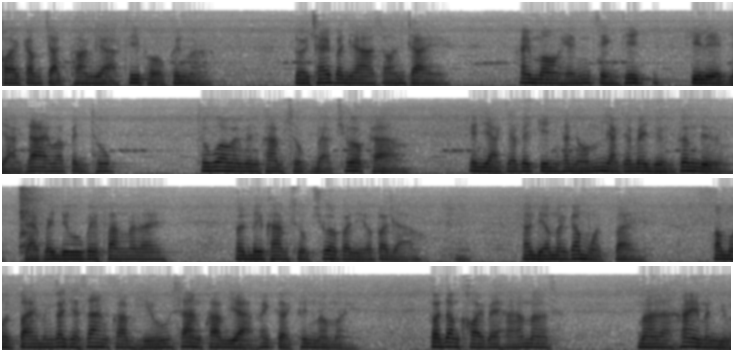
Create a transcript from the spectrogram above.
คอยกำจัดความอยากที่โผล่ขึ้นมา โดยใช้ปัญญาสอนใจ ให้มองเห็นสิ่งที่กิเลสอยากได้ว่าเป็นทุกข์ทุกว่ามันเป็นความสุขแบบชั่วคราวเช่นอยากจะไปกินขนม อยากจะไปดื่มเครื่องดื่ม อยากไปดูไปฟังอะไร มันเป็นความสุขชั่วประเดี๋ยวประดาว แล้วเดี๋ยวมันก็หมดไป พอหมดไปมันก็จะสร้างความหิวสร้างความอยากให้เกิดขึ้นมาใหม่ ก็ต้องคอยไปหามามาให้มันอยู่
